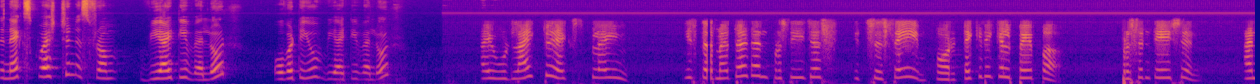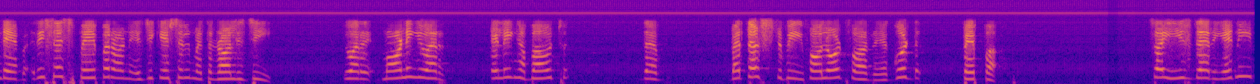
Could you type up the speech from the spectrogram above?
The next question is from VIT Vellore. Over to you, VIT Vellore. I would like to explain is the method and procedures it's the same for technical paper presentation and a research paper on educational methodology. You are morning you are telling about the methods to be followed for a good paper. So is there any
